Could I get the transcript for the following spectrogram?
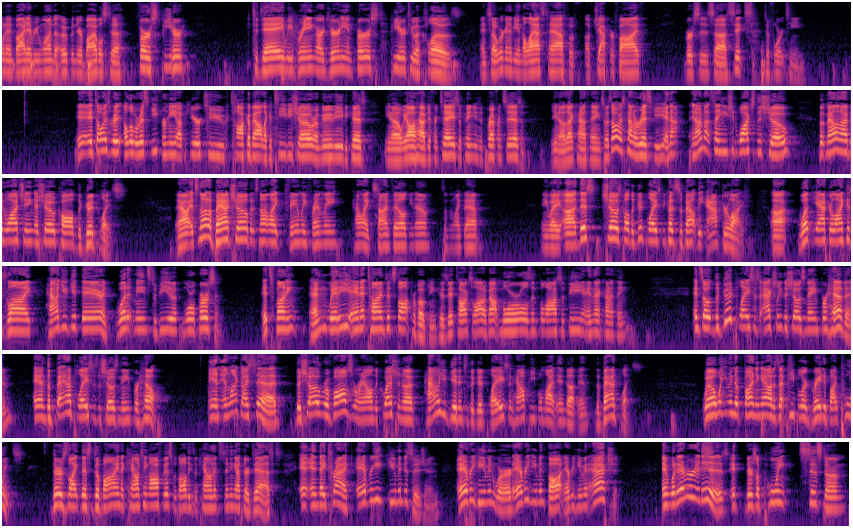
want to invite everyone to open their Bibles to 1 Peter. Today we bring our journey in 1 Peter to a close. And so we're going to be in the last half of, of chapter 5, verses uh, 6 to 14. It's always a little risky for me up here to talk about like a TV show or a movie because, you know, we all have different tastes, opinions, and preferences. And you know, that kind of thing. So it's always kind of risky. And I, and I'm not saying you should watch this show, but Mal and I have been watching a show called The Good Place. Now, it's not a bad show, but it's not like family friendly, kind of like Seinfeld, you know, something like that. Anyway, uh, this show is called The Good Place because it's about the afterlife. Uh, what the afterlife is like, how you get there, and what it means to be a moral person. It's funny and witty, and at times it's thought provoking because it talks a lot about morals and philosophy and that kind of thing. And so the good place is actually the show's name for heaven, and the bad place is the show's name for hell. And, and like I said, the show revolves around the question of how you get into the good place and how people might end up in the bad place. Well, what you end up finding out is that people are graded by points there's like this divine accounting office with all these accountants sitting at their desks, and, and they track every human decision, every human word, every human thought, every human action. And whatever it is, it, there's a point system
